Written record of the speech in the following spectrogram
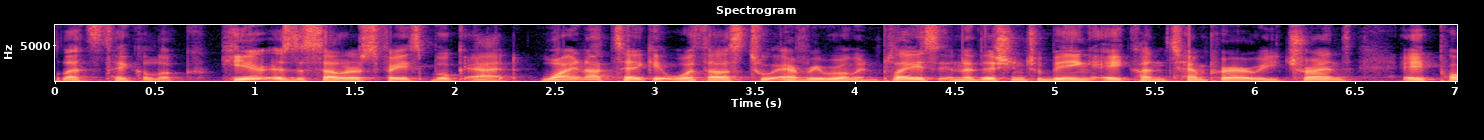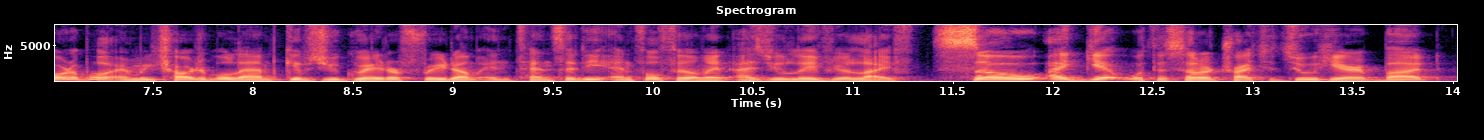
Let's take a look. Here is the seller's Facebook ad. Why not take it with us to every room and place? In addition to being a contemporary trend, a portable and rechargeable lamp gives you greater freedom, intensity, and fulfillment as you live your life. So I get what the seller tried to do here, but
